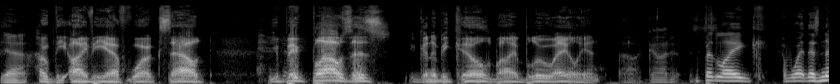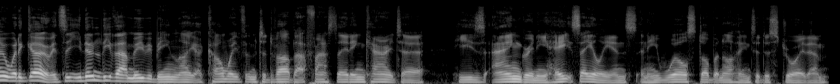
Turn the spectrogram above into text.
Yeah. Hope the IVF works out. You big blouses. You're gonna be killed by a blue alien. oh god. it's- But like, where, there's nowhere to go. It's you don't leave that movie being like, I can't wait for them to develop that fascinating character. He's angry and he hates aliens, and he will stop at nothing to destroy them.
